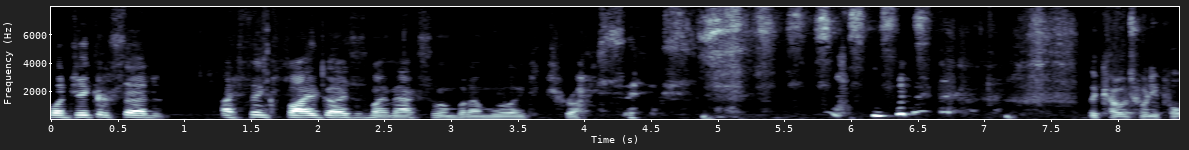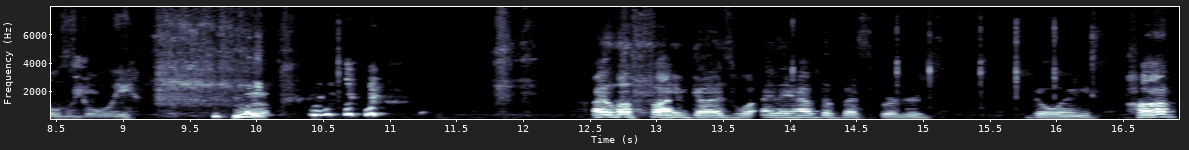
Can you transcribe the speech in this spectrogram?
what Jacob said, I think five guys is my maximum, but I'm willing to try six. the coach when he pulls the goalie. I love five guys. They have the best burgers going? Huh?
